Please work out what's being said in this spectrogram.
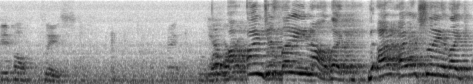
People, please. I, I'm just letting you know, like, I, I actually, like,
